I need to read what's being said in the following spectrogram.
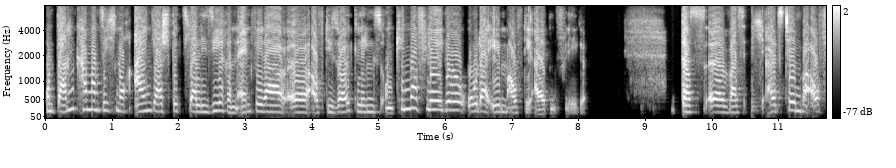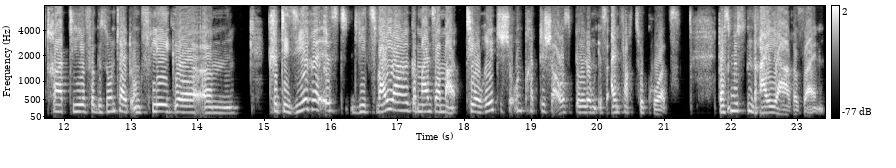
Und dann kann man sich noch ein Jahr spezialisieren, entweder äh, auf die Säuglings- und Kinderpflege oder eben auf die Altenpflege. Das, äh, was ich als Themenbeauftragte hier für Gesundheit und Pflege ähm, kritisiere, ist, die zwei Jahre gemeinsame theoretische und praktische Ausbildung ist einfach zu kurz. Das müssten drei Jahre sein.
